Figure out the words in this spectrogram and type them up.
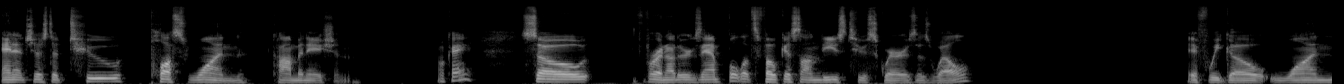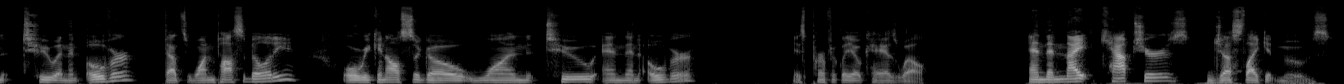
and it's just a two plus one combination. Okay, so for another example, let's focus on these two squares as well. If we go one, two, and then over, that's one possibility. Or we can also go one, two, and then over is perfectly okay as well. And the knight captures just like it moves.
